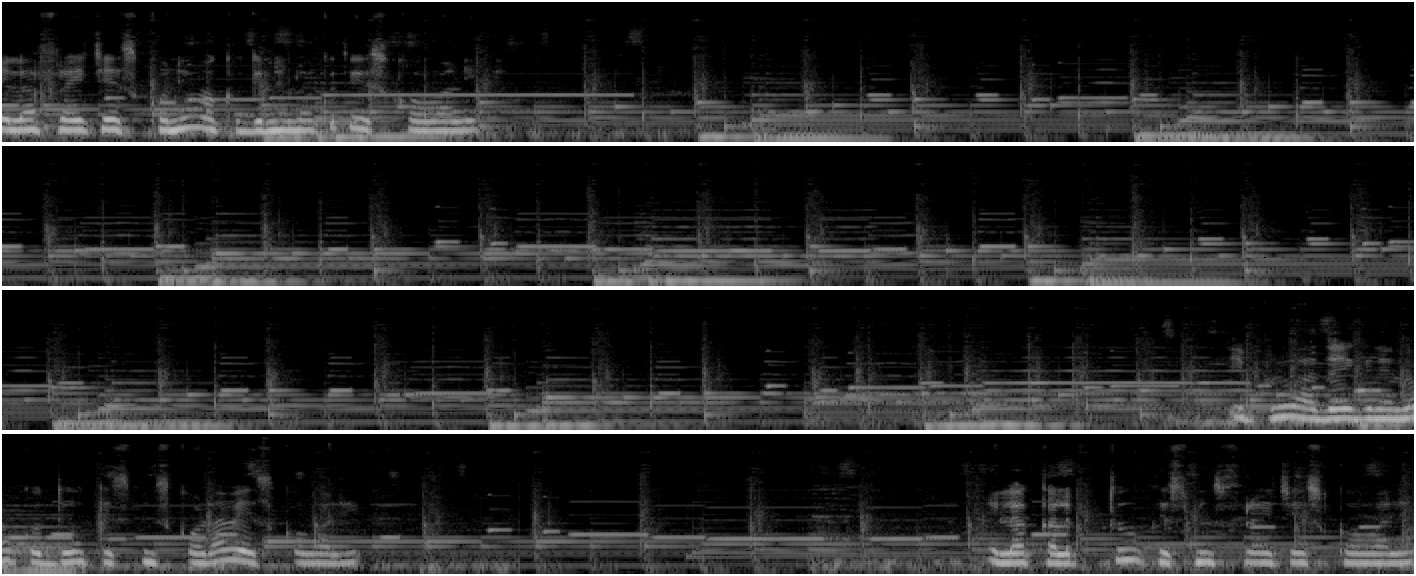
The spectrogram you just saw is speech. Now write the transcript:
ఇలా ఫ్రై చేసుకొని ఒక గిన్నెలోకి తీసుకోవాలి. ఇప్పుడు అదే గిన్నెలో కొద్దిగా కిస్మిస్ కూడా వేసుకోవాలి. ఇలా కలుపుతూ కిస్మిస్ ఫ్రై చేసుకోవాలి.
